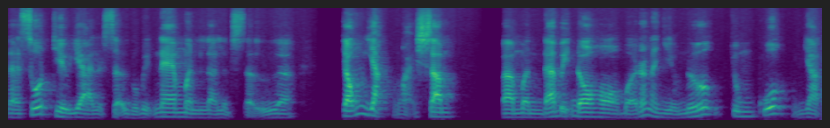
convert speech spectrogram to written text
là suốt chiều dài lịch sử của Việt Nam mình là lịch sử, ờ, chống giặc ngoại xâm và mình đã bị đô hộ bởi rất là nhiều nước, Trung Quốc, Nhật,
